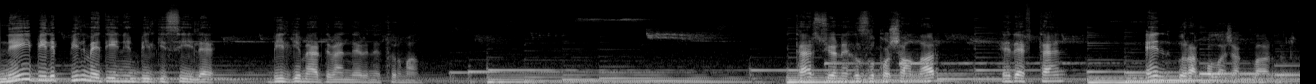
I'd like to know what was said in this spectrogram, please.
Neyi bilip bilmediğinin bilgisiyle bilgi merdivenlerini tırman. Ters yöne hızlı koşanlar hedeften en ırak olacaklardır.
